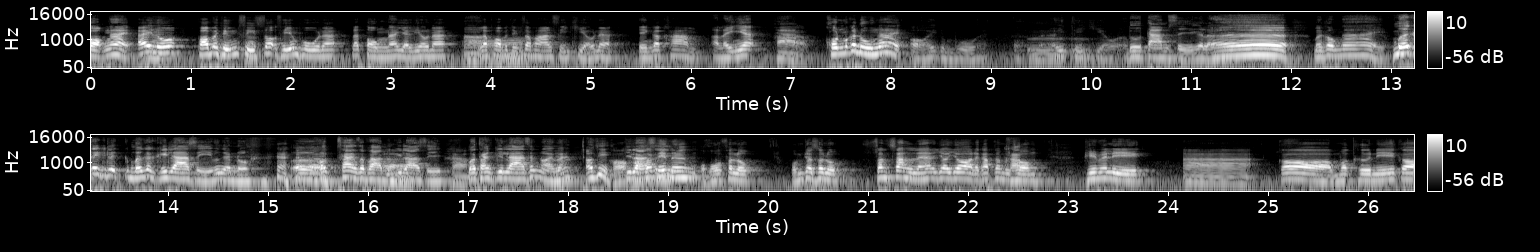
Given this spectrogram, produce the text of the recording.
บอกง่ายไอ้ยหนูพอไปถึงสีส้มสีชมพูนะ แล้วตรงนะอย่าเลี้ยวนะอ่าแล้วพอไปถึงสะพานสีเขียวเนี่ยเองก็ข้ามอะไรเงี้ย ครับ คนมันก็ดูง่ายอ๋อไอ้ชมพูเว้ยไอ้สีเขียวอะดูตามสีกันแล้วเออ มันก็ง่าย เหมือนกับเหมือนกับกีฬาสีเหมือนกันเนาะเออเขาสร้างสะพานเป็นกีฬาสี ครับ มาทางกีฬาสักหน่อยไหม เอาสิ ขอกีขฬาอสักสีนิดนึง โอ้โห สรุป ผมจะสรุปสั้นๆเลยนะย่อ ๆ เลยครับท่านผู้ครับชมพรีเมียร์ลีกอ่า ก็เมื่อคืนนี้ก็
